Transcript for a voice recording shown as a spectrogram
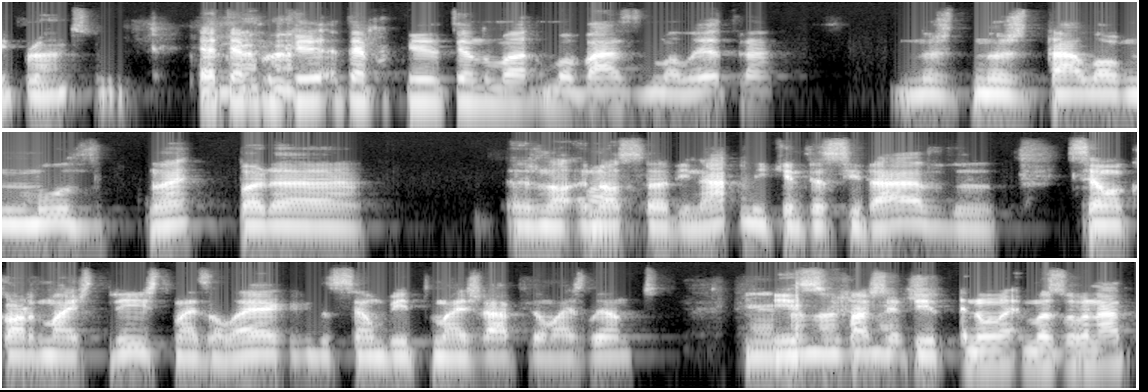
e pronto. Até porque, até porque tendo uma, uma base de uma letra, nos, nos dá logo um mood, não é? Para a, no- a Claro. nossa dinâmica, intensidade, se é um acorde mais triste, mais alegre, se é um beat mais rápido ou mais lento. É, Isso faz é mais- sentido. Não é- mas o Renato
